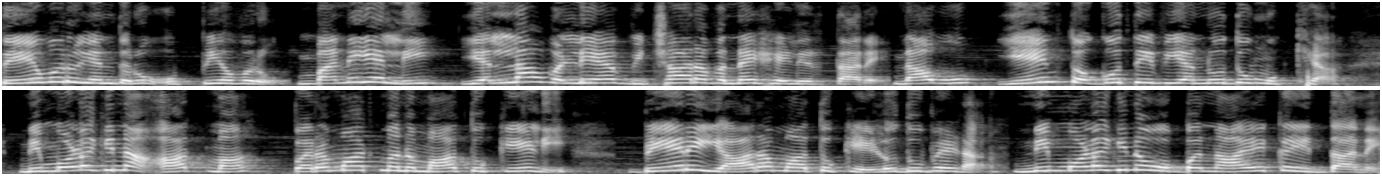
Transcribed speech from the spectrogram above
ದೇವರು ಎಂದರು ಉಪ್ಪಿಯವರು. ಮನೆಯಲ್ಲಿ ಎಲ್ಲಾ ಒಳ್ಳೆಯ ವಿಚಾರವನ್ನೇ ಹೇಳಿರ್ತಾರೆ. ನಾವು ಏನ್ ತಗೋತೀವಿ ಅನ್ನೋದು ಮುಖ್ಯ. ನಿಮ್ಮೊಳಗಿನ ಆತ್ಮ ಪರಮಾತ್ಮನ ಮಾತು ಕೇಳಿ ಬೇರೆ ಯಾರ ಮಾತು ಕೇಳೋದು ಬೇಡ. ನಿಮ್ಮೊಳಗಿನ ಒಬ್ಬ ನಾಯಕ ಇದ್ದಾನೆ.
